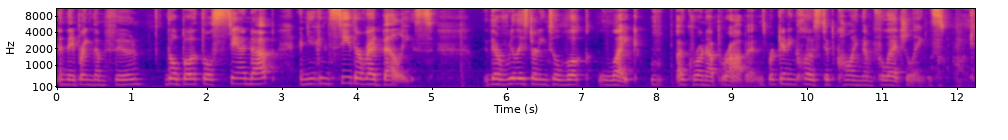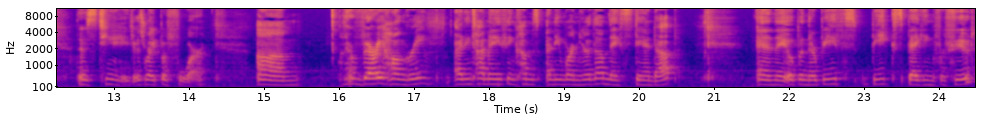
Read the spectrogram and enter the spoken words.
and they bring them food. They'll both, they'll stand up and you can see their red bellies they're really starting to look like a grown-up robins. We're getting close to calling them fledglings. Those teenagers right before. Um, they're very hungry. Anytime anything comes anywhere near them, they stand up and they open their beaks, beaks begging for food,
